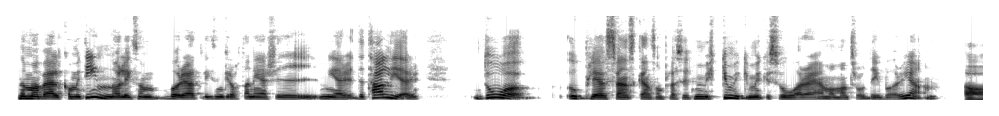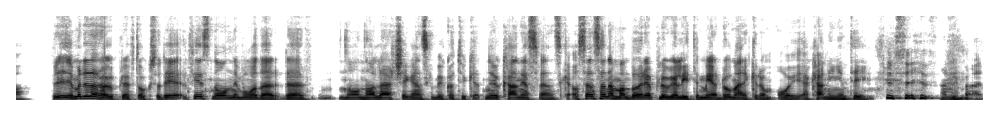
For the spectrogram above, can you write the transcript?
när man väl kommit in och liksom börjat liksom grotta ner sig i mer detaljer då upplevs svenskan som plötsligt mycket, mycket, mycket svårare än vad man trodde i början. Ja. Ja, men det där har jag upplevt också. Det finns någon nivå där, där någon har lärt sig ganska mycket och tycker att nu kan jag svenska. Och sen så när man börjar plugga lite mer, då märker de oj, jag kan ingenting. Precis. Ungefär.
